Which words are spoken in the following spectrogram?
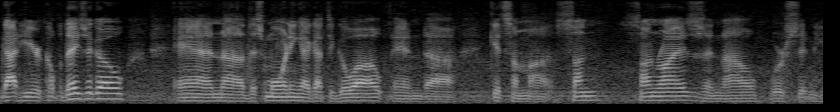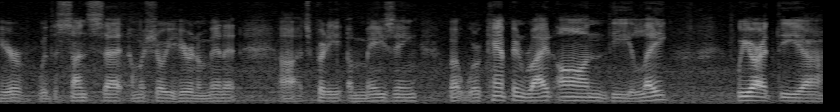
got here a couple days ago, and uh, this morning I got to go out and uh, get some uh, sun sunrise and now we're sitting here with the sunset. I'm gonna show you here in a minute. Uh, it's pretty amazing, but we're camping right on the lake. We are at the uh,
